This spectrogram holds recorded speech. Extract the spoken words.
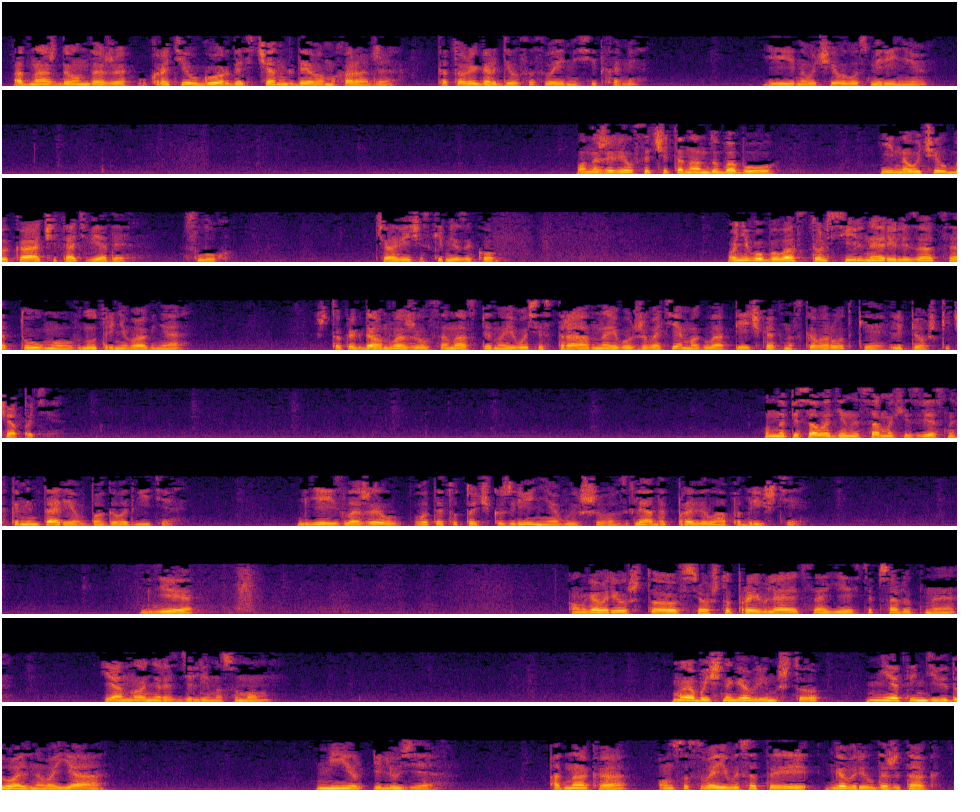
Однажды он даже укротил гордость Чангдева Махараджа, который гордился своими ситхами, и научил его смирению. Он оживился Читананду Бабу и научил быка читать веды вслух человеческим языком. У него была столь сильная реализация туму, внутреннего огня, что когда он ложился на спину, его сестра на его животе могла печь, как на сковородке, лепешки, чапати. Он написал один из самых известных комментариев в Бхагавадгите, где изложил вот эту точку зрения высшего взгляда правила Падришти – где он говорил, что все, что проявляется, есть абсолютное, и оно неразделимо с умом. Мы обычно говорим, что нет индивидуального «я», мир – иллюзия. Однако он со своей высоты говорил даже так –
